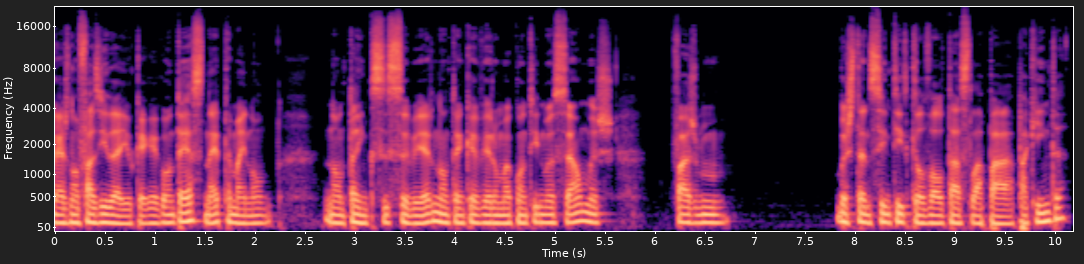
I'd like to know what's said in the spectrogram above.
o gajo não faz ideia o que é que acontece, né? também não, não tem que se saber, não tem que haver uma continuação, mas faz-me bastante sentido que ele voltasse lá para, para a quinta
